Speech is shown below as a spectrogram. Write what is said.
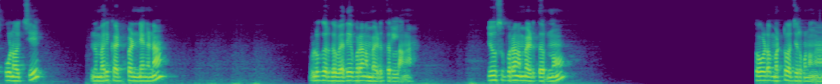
ஸ்பூனை வச்சு இந்த மாதிரி கட் பண்ணிங்கன்னா உள்ளுக்கு இருக்க விதைய பூரா நம்ம எடுத்துடலாங்க. ஜூஸ் பூரா நம்ம எடுத்துடணும். தோடை மட்டும் வச்சுருக்கணுங்க.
